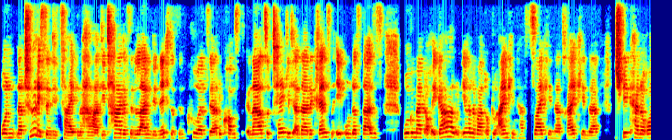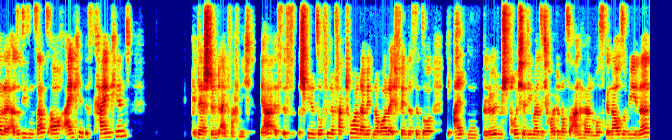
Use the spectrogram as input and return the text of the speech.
Und natürlich sind die Zeiten hart, die Tage sind lang, die Nächte sind kurz, ja, du kommst nahezu täglich an deine Grenzen eh, und das, da ist es wohlgemerkt auch egal und irrelevant, ob du ein Kind hast, zwei Kinder, drei Kinder, das spielt keine Rolle. Also diesen Satz auch, ein Kind ist kein Kind, der stimmt einfach nicht. Ja, es ist, spielen so viele Faktoren damit eine Rolle. Ich finde, das sind so die alten blöden Sprüche, die man sich heute noch so anhören muss. Genauso wie, ne,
